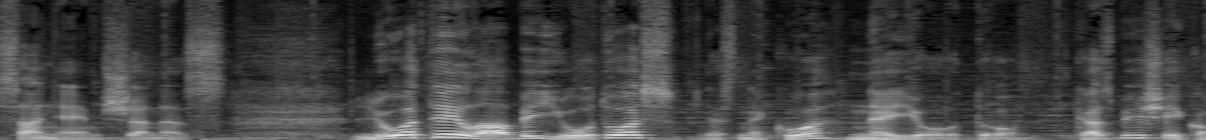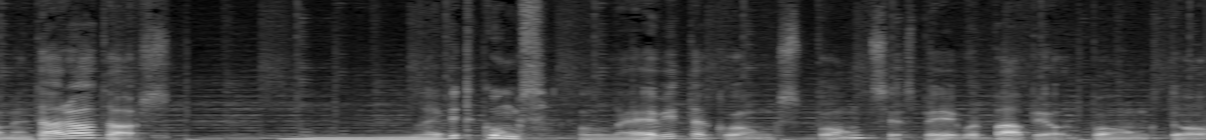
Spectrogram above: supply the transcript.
saņemšanas. Ļoti labi jūtos, es neko nejūtu. Kas bija šī komentāra autors? Levita kungs. Levita kungs. Punkts, iespēja iegūt papildu punktu.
